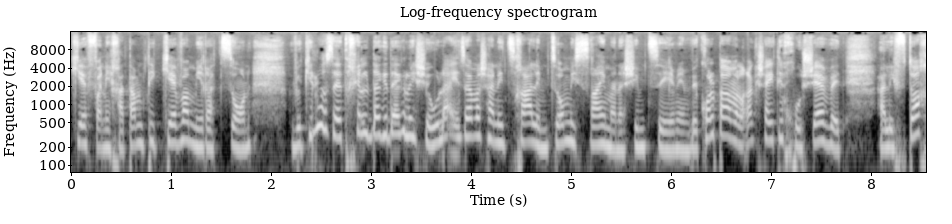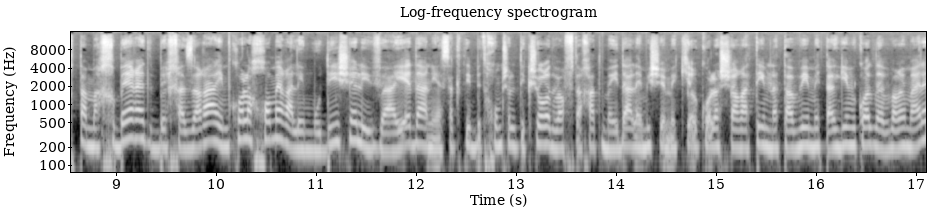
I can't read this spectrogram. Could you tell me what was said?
כיף, אני חתמתי קבע מרצון, וכאילו זה התחיל לדגדג לי שאולי זה מה שאני צריכה, למצוא משרה עם אנשים צעירים, וכל פעם רק כשהייתי חושבת על לפתוח את המחברת בחזרה עם כל החומר הלימודי שלי והידע, אני עסקתי בתחום של תקשורת ואבטחת מידע למי שמכיר כל השרתים, נתבים, מתגים וכל הדברים האלה,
